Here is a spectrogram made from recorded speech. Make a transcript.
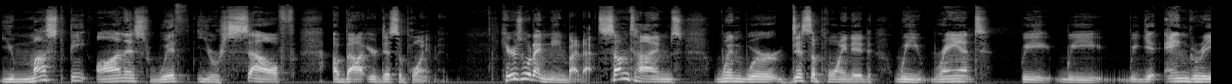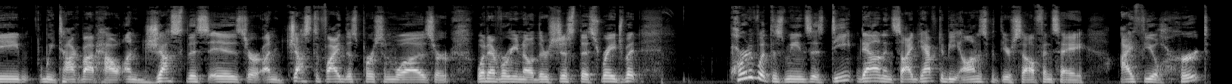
You must be honest with yourself about your disappointment. Here's what I mean by that. Sometimes when we're disappointed, we rant, we we we get angry we talk about how unjust this is or unjustified this person was or whatever you know there's just this rage but part of what this means is deep down inside you have to be honest with yourself and say i feel hurt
